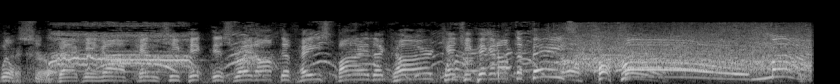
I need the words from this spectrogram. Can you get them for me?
Wilson backing off. Can she pick this right off the face by the guard? Can she pick it off the face? Oh, oh my!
